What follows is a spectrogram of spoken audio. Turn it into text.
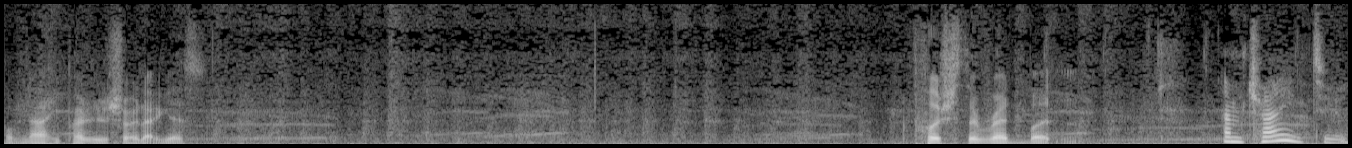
Oh, now he it short, I guess. Push the red button. I'm trying to.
